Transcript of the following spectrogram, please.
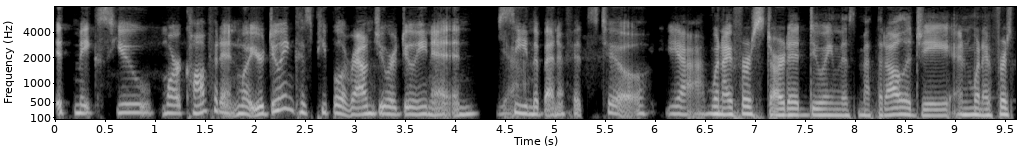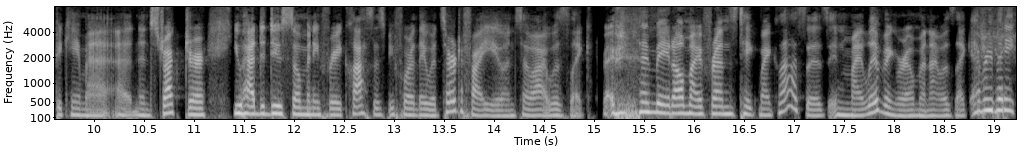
it makes you more confident in what you're doing because people around you are doing it and yeah. seeing the benefits too. Yeah. When I first started doing this methodology and when I first became a, an instructor, you had to do so many free classes before they would certify you. And so I was like, I made all my friends take my classes in my living room. And I was like, everybody,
